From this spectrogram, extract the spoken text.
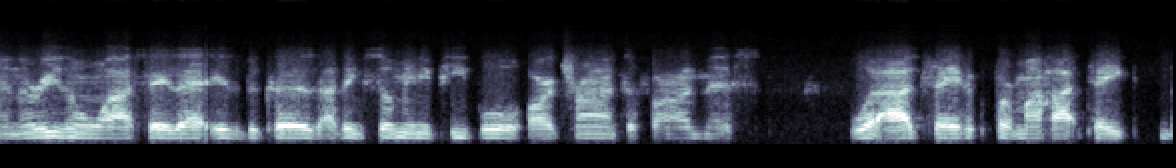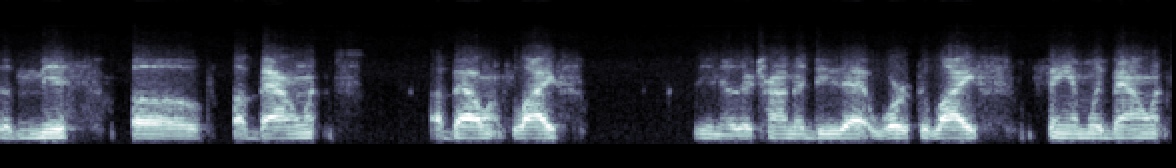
And the reason why I say that is because I think so many people are trying to find this, what I'd say for my hot take, the myth of a balance, a balanced life. You know, they're trying to do that work life, family balance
